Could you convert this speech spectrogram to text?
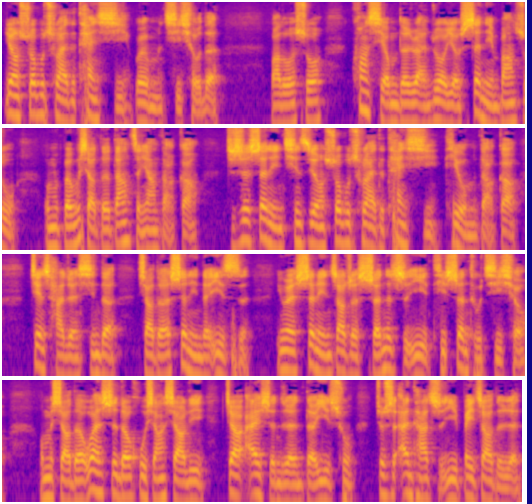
用说不出来的叹息为我们祈求的。保罗说：“况且我们的软弱有圣灵帮助，我们本不晓得当怎样祷告，只是圣灵亲自用说不出来的叹息替我们祷告。鉴察人心的，晓得圣灵的意思，因为圣灵照着神的旨意替圣徒祈求。我们晓得万事都互相效力，叫爱神的人得益处。”就是按他旨意被造的人，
